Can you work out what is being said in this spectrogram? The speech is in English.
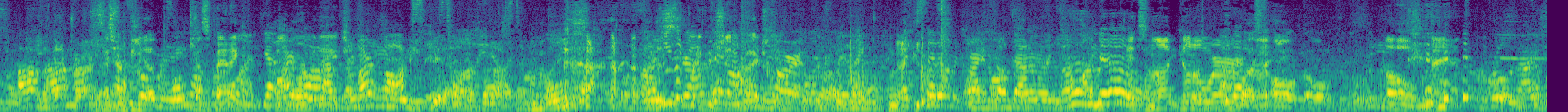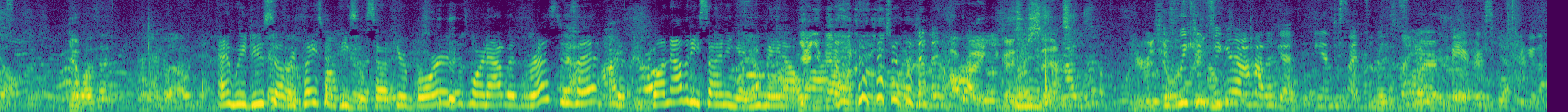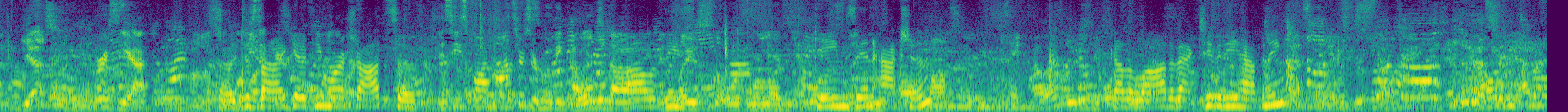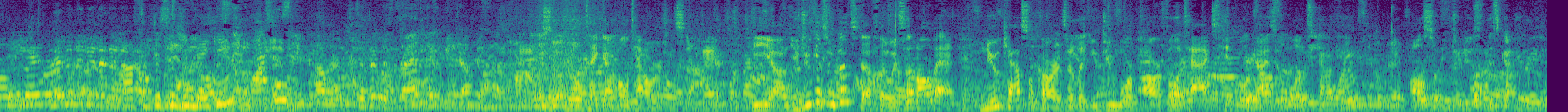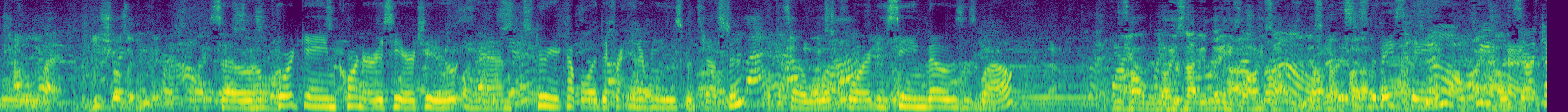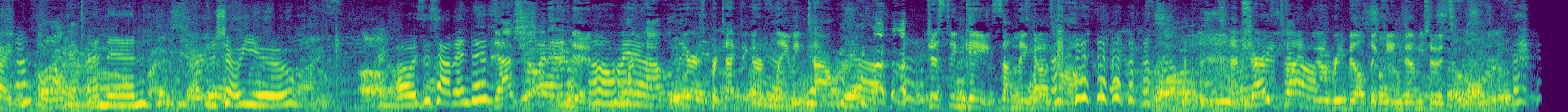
Is this your beat up Castle Panic? Yeah, our box, our box is totally He's a pretty good shape, actually. Like, like set it on the cart and fell down, and we're like, oh no. It's not gonna work. Right? Oh, man. Yep. And we do sell replacement pieces, so if your board is worn out, but the rest isn't, well, now that he's signing it, you may not Yeah, want. you may not want to throw this one. All right, you guys are set. Here is if we can figure out how to get Ann to sign some of these bears, we'll figure that out. Yes. Where's he at? So just uh, get a few more shots of. Is he spawn monsters or moving colors? Roll the die and place the Orc Warlord in the games in action. Got a lot of activity happening. Lots of decision making. So he'll take out whole towers and stuff. Okay. The um, you do get some good stuff though. It's not all bad. New castle cards that let you do more powerful attacks, hit more guys at once, kind of thing. Also introduced this guy, Cavalier. He shows up. So Board Game Corner is here too, and doing a couple of different interviews with Justin. So we'll look forward to seeing those as well. Oh, no, he's not in there. He's, oh, he's not in this card. This is the base game with Dark Titan. And then to show you. Oh, is this how it ended? That's how it ended. Oh man. Our Cavalier is protecting our flaming tower. Yeah. Just in case something goes wrong. I'm sure in time we will rebuild the kingdom to its full.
